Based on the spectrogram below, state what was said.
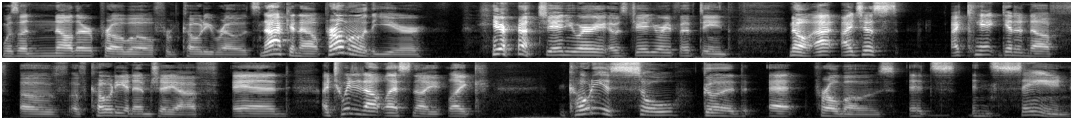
was another promo from Cody Rhodes, knocking out promo of the year here on January. It was January fifteenth. No, I, I just I can't get enough of of Cody and MJF, and I tweeted out last night like Cody is so good at promos. It's insane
